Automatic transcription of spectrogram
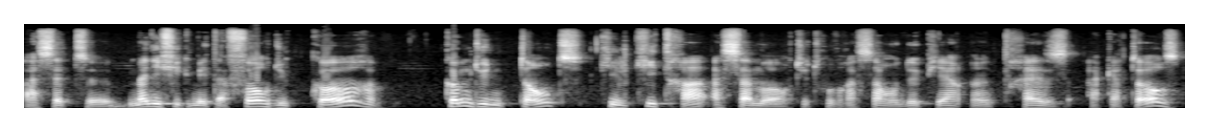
a cette magnifique métaphore du corps comme d'une tente qu'il quittera à sa mort. Tu trouveras ça en 2 Pierre 1, 13 à 14.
